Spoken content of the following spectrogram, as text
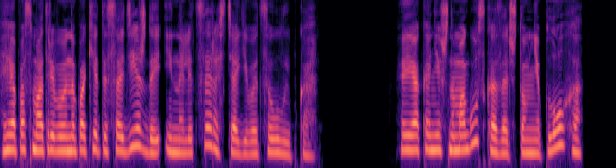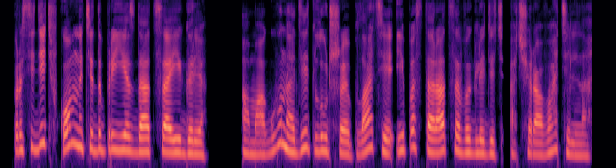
Я посматриваю на пакеты с одеждой, и на лице растягивается улыбка. Я, конечно, могу сказать, что мне плохо, просидеть в комнате до приезда отца Игоря, а могу надеть лучшее платье и постараться выглядеть очаровательно,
